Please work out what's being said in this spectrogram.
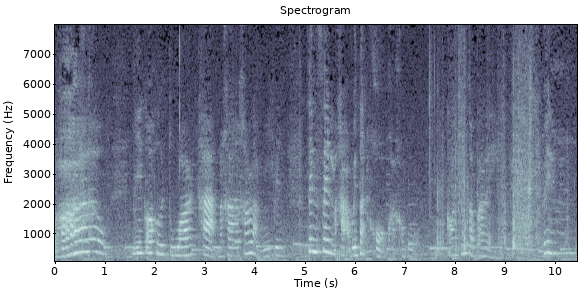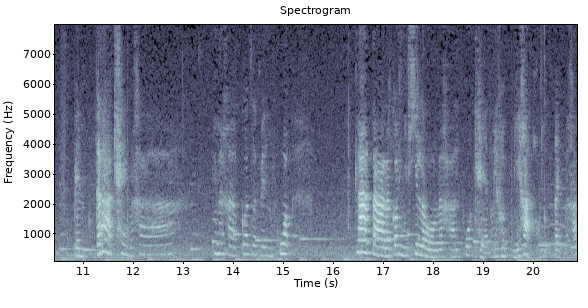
ว้าวนี่ก็คือตัวถาดนะคะ ข้างหลังนี้เป็นเส้นๆนะคะเอาไว้ตัดขอบค่ะเขาบอก อนชิ้นต่อไป เฮ้ย เป็นกระดาษแข็งนะคะ นี่นะคะก็จะเป็นพวกหน้าตาแล้วก็มีที่รองนะคะ พวกแขนอะไรแบบนี้ค่ะ ของตกแต่งนะคะ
